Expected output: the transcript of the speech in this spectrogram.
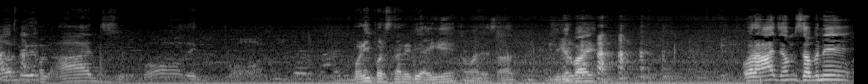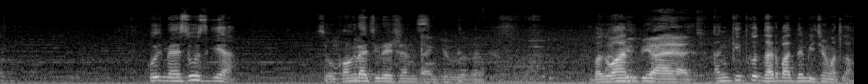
और मेरे आज बहुत एक बहुत बड़ी पर्सनालिटी आई है हमारे साथ। जिगर भाई। और आज हम सबने कुछ महसूस किया। So congratulation thank you brother भगवान भी आया आज। अंकित को धर बाद में बीच में मत लाओ।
